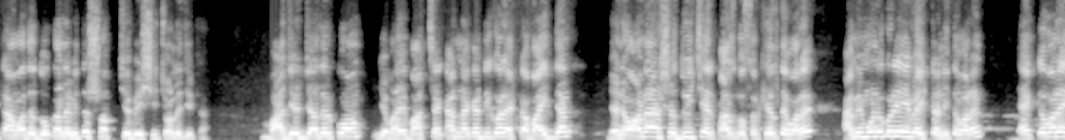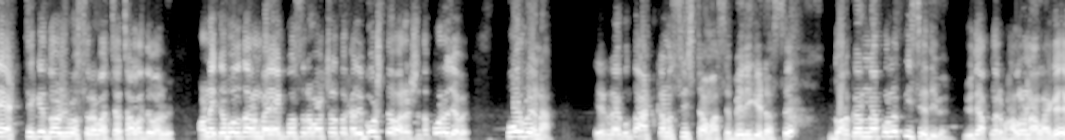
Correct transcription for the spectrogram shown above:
এটা আমাদের দোকানের ভিতর সবচেয়ে বেশি চলে যেটা। বাজেট যাদের কম, যে ভাই বাচ্চা কান্নাকাটি করে একটা বাইক দেন, যেন অনায়াসে দুই, চার, পাঁচ বছর খেলতে পারে, আমি মনে করি এই বাইকটা নিতে পারেন। একেবারে এক থেকে দশ বছরের বাচ্চা চালাতে পারবে। অনেকে বলতে পারেন, ভাই, এক বছরের বাচ্চা তো খালি বসতে পারে সেটা পড়ে যাবে। পড়বে না। এটা কিন্তু আটকানোর সিস্টেম আছে ব্যারিকেড আছে। দরকার না পড়লে পিছিয়ে দিবেন, যদি আপনার ভালো না লাগে।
